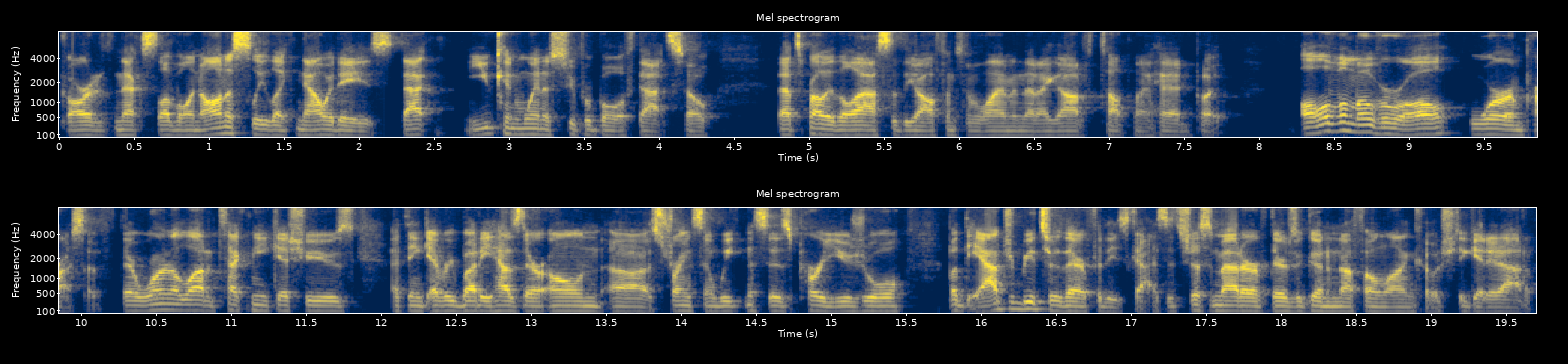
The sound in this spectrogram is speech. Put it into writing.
guard at the next level. And honestly, like nowadays, that you can win a Super Bowl with that. So that's probably the last of the offensive linemen that I got off the top of my head. But all of them overall were impressive. There weren't a lot of technique issues. I think everybody has their own uh, strengths and weaknesses per usual, but the attributes are there for these guys. It's just a matter if there's a good enough O line coach to get it out of.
